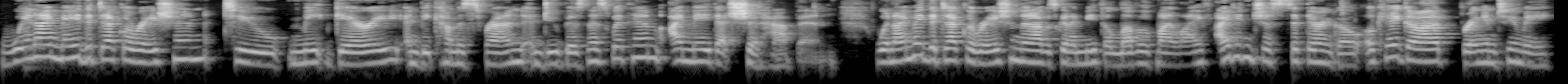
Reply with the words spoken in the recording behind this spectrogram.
When I made the declaration to meet Gary and become his friend and do business with him, I made that shit happen. When I made the declaration that I was going to meet the love of my life, I didn't just sit there and go, okay, God, bring him to me.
